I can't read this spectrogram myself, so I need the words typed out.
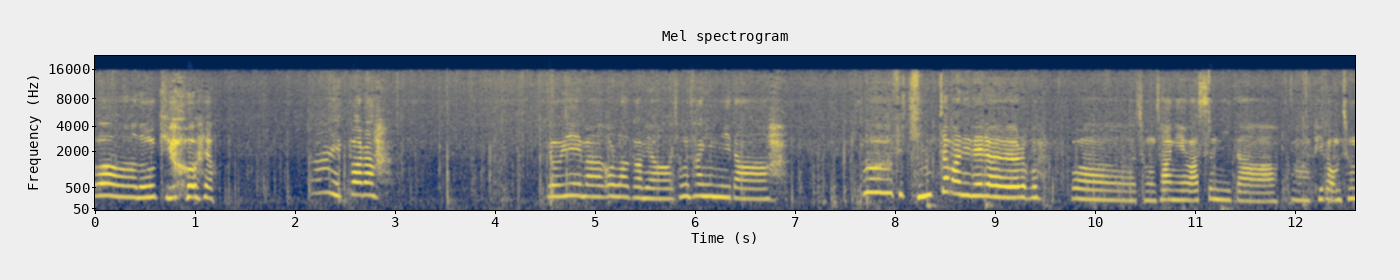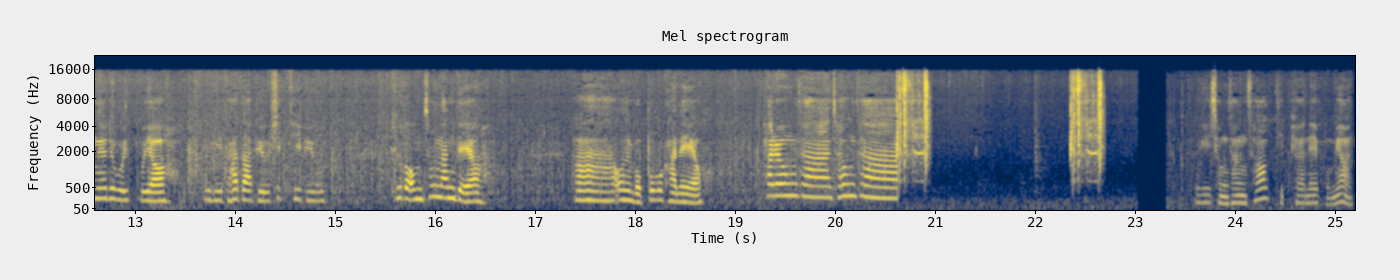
와, 너무 귀여워요. 아. 요 위에만 올라가면 정상입니다. 와, 비 진짜 많이 내려요, 여러분. 와, 정상에 왔습니다. 와, 비가 엄청 내리고 있고요. 여기 바다 뷰, 시티 뷰. 뷰가 엄청난데요. 아, 오늘 못 보고 가네요. 화룡산 정상. 여기 정상석 뒤편에 보면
